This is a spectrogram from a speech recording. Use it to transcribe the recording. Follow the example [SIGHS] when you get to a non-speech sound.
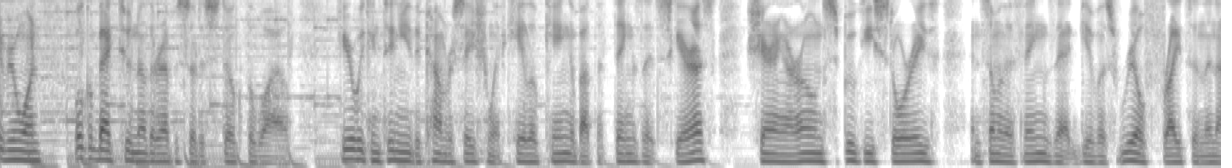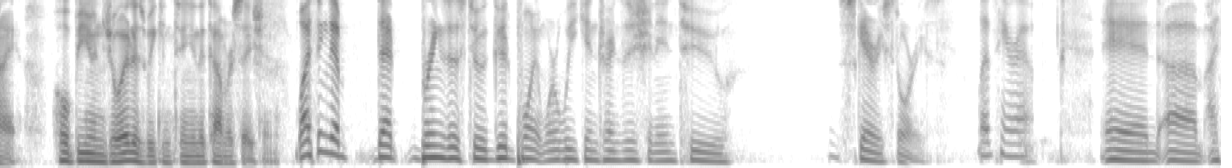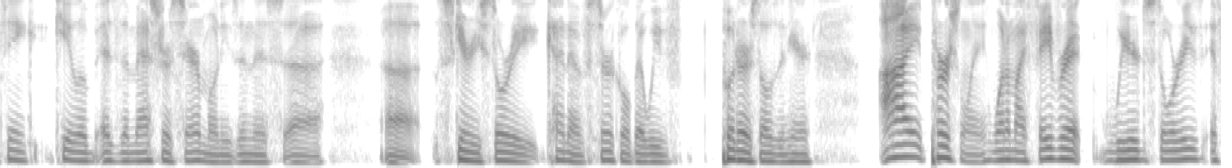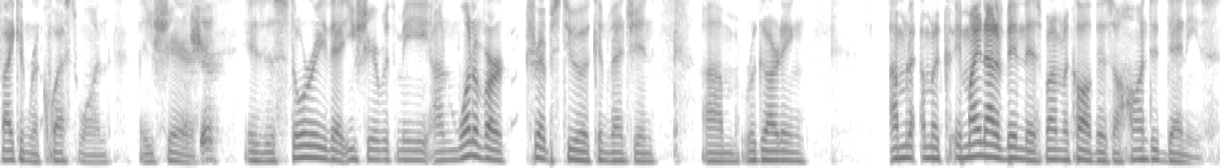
Hey everyone, welcome back to another episode of Stoke the Wild. Here we continue the conversation with Caleb King about the things that scare us, sharing our own spooky stories and some of the things that give us real frights in the night. Hope you enjoyed as we continue the conversation. Well, I think that that brings us to a good point where we can transition into scary stories. Let's hear it. And um, I think Caleb, as the master of ceremonies in this uh, uh, scary story kind of circle that we've put ourselves in here, I personally, one of my favorite weird stories, if I can request one that you share, Sure. is a story that you shared with me on one of our trips to a convention um, regarding. I'm gonna, I'm gonna. It might not have been this, but I'm gonna call it this: a haunted Denny's.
